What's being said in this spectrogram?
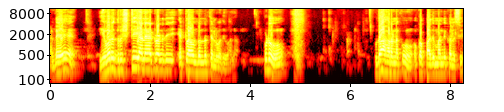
అంటే ఎవరి దృష్టి అనేటువంటిది ఎట్లా ఉంటుందో తెలియదు ఇవాళ. ఇప్పుడు ఉదాహరణకు ఒక పది మంది కలిసి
